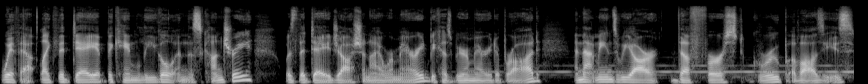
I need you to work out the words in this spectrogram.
without like the day it became legal in this country was the day Josh and I were married because we were married abroad. And that means we are the first group of Aussies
